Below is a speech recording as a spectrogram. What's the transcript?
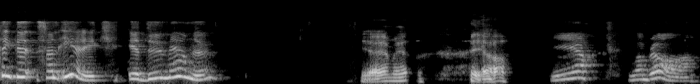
tänkte, Sven-Erik, är du med nu? Jag är med. Ja. Ja, vad bra.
